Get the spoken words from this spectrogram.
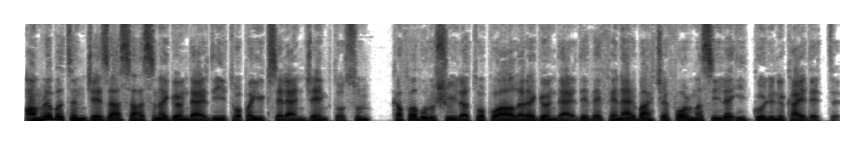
Amrabat'ın ceza sahasına gönderdiği topa yükselen Cenk Tosun, kafa vuruşuyla topu ağlara gönderdi ve Fenerbahçe formasıyla ilk golünü kaydetti.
